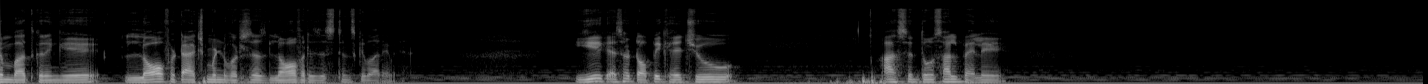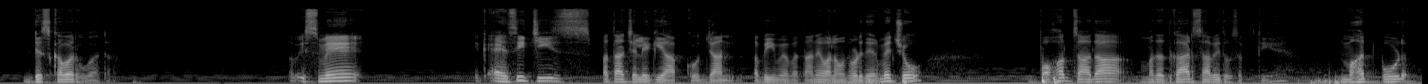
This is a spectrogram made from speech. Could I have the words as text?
हम बात करेंगे law of attachment versus law of resistance के बारे में। ये एक ऐसा टॉपिक है जो आज से दो साल पहले डिस्कवर हुआ था। अब इसमें एक ऐसी चीज़ पता चलेगी आपको, जान, अभी मैं बताने वाला हूँ थोड़ी देर में, जो बहुत ज़्यादा मददगार साबित हो सकती है। महत्वपूर्ण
